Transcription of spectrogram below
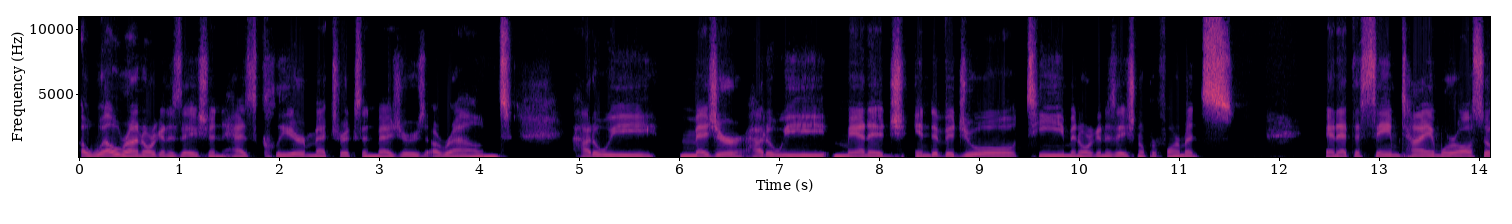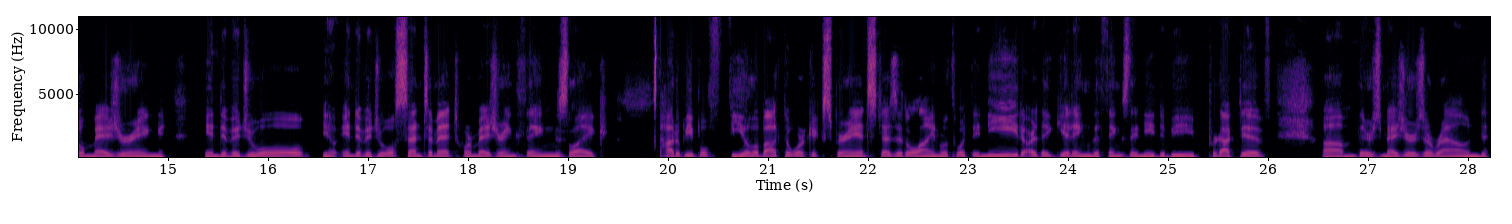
a well-run organization has clear metrics and measures around how do we measure? How do we manage individual, team, and organizational performance? And at the same time, we're also measuring individual, you know, individual sentiment. We're measuring things like how do people feel about the work experience? Does it align with what they need? Are they getting the things they need to be productive? Um, there's measures around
